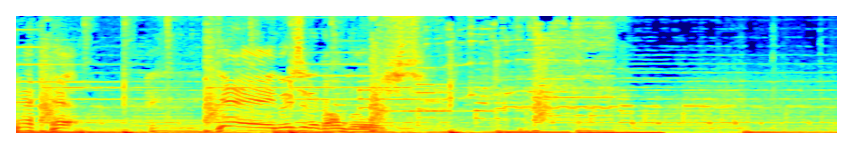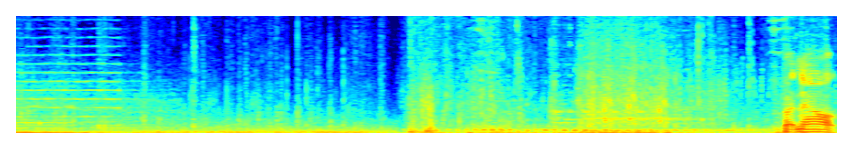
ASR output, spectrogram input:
Yay! Mission accomplished. But now,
